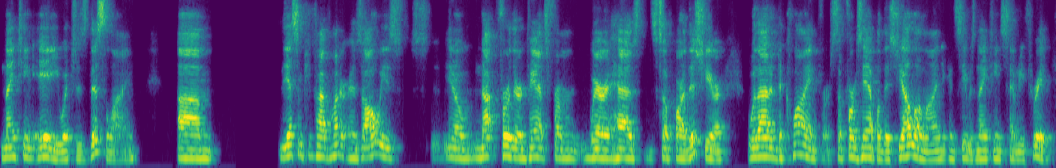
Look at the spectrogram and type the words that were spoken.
1980, which is this line, um, the S&P 500 has always, you know, not further advanced from where it has so far this year without a decline first. So, for example, this yellow line you can see was 1973.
